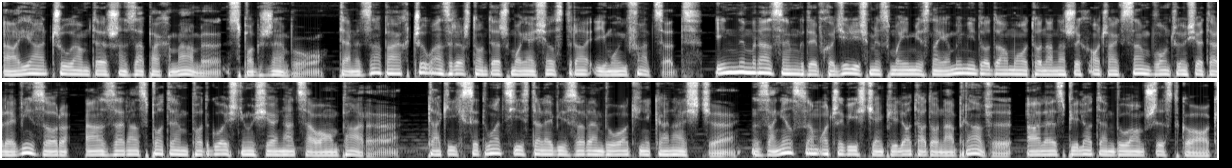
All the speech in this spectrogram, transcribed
a ja czułam też zapach mamy z pogrzebu. Ten zapach czuła zresztą też moja siostra i mój facet. Innym razem, gdy wchodziliśmy z moimi znajomymi do domu, to na naszych oczach sam włączył się telewizor, a zaraz potem podgłośnił się na całą parę. Takich sytuacji z telewizorem było kilkanaście. Zaniosłem oczywiście pilota do naprawy, ale z pilotem było wszystko ok.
